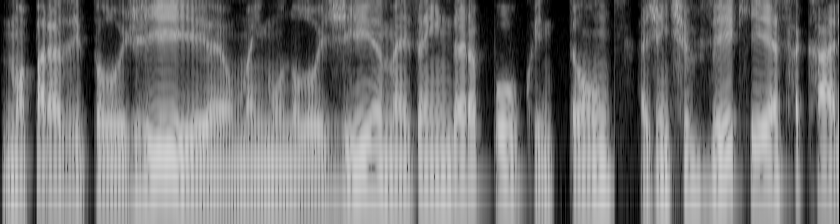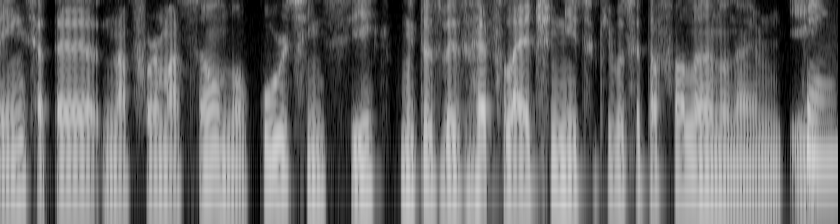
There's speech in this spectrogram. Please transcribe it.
uma parasitologia, uma imunologia, mas ainda era pouco. Então, a gente vê que essa carência, até na formação, no curso em si, muitas vezes reflete nisso que você está falando, né? E Sim.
